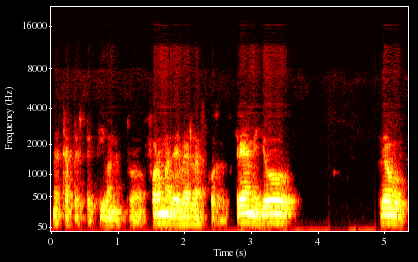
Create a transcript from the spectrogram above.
nuestra perspectiva, nuestra forma de ver las cosas. Créanme, yo creo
